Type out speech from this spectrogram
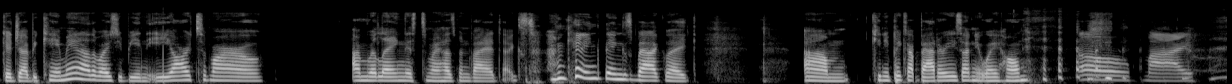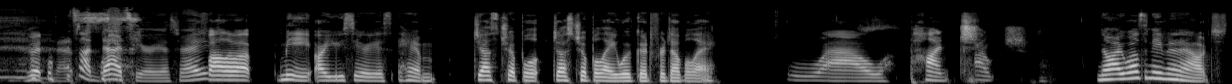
good job you came in otherwise you'd be in the er tomorrow i'm relaying this to my husband via text i'm getting things back like um can you pick up batteries on your way home Oh my goodness. It's not that serious, right? follow up me are you serious him just triple just triple a we're good for double a Wow. Punch. Ouch. No, I wasn't even ouch.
